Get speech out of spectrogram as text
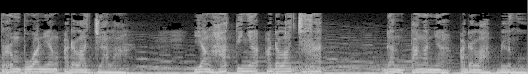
Perempuan yang adalah jala, yang hatinya adalah jerat, dan tangannya adalah belenggu.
